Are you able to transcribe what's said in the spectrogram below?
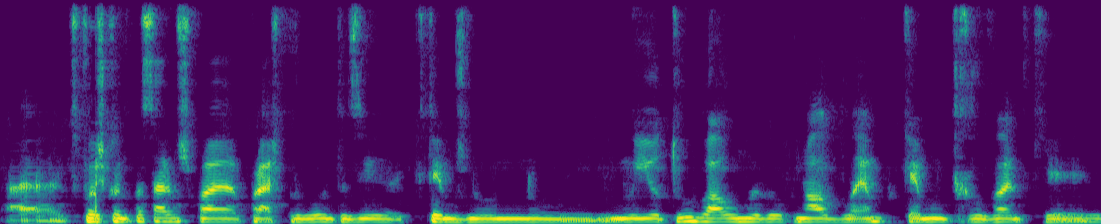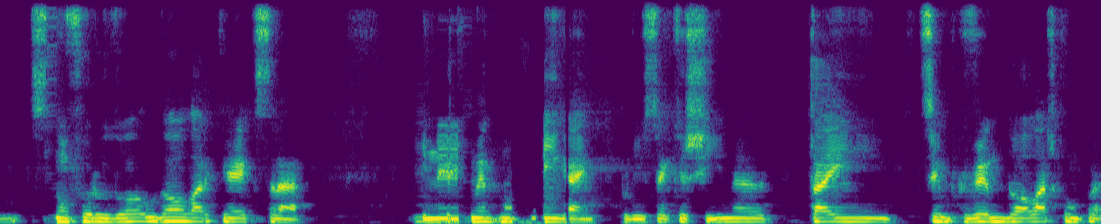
Uh, depois, quando passarmos para, para as perguntas que temos no, no, no, YouTube, há uma do Ronaldo Lamp que é muito relevante, que é, se não for o, do, o dólar, quem é que será? E neste momento não tem ninguém. Por isso é que a China tem, sempre que vende dólares, compra,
